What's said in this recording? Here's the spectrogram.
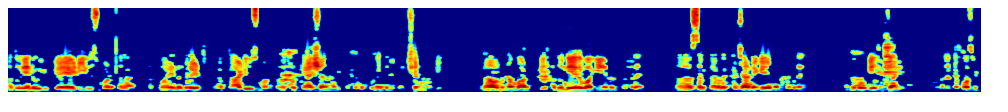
ಅದು ಏನು U P I I D use ಮಾಡ್ತಾರ ಅಥವಾ ಏನಂದ್ರೆ ಕಾರ್ಡ್ ಯೂಸ್ ಮಾಡ್ತಾರ ಅಥವಾ ಕ್ಯಾಶ್ ಅನ್ನುವಂಥದ್ದನ್ನು ಕೂಡ ಅದರಲ್ಲಿ ಮೆನ್ಷನ್ ಮಾಡಿ ನಾವು ಅದನ್ನ ಮಾಡ್ತೀವಿ ಅದು ನೇರವಾಗಿ ಏನಂತಂದ್ರೆ ಆ, ಸರ್ಕಾರದ ಖಜಾನೆಗೆ ಏನಂತಂದ್ರೆ ಅದು ಹೋಗಿ ಜಾರಿ ಡೆಪಾಸಿಟ್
